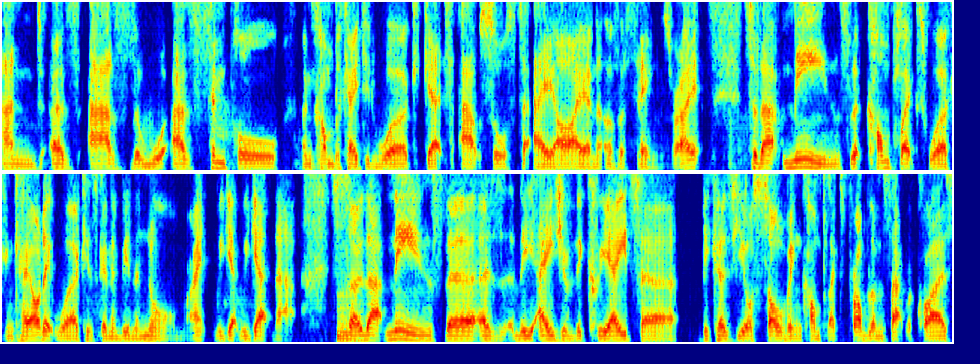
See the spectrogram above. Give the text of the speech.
and as as the as simple and complicated work gets outsourced to AI and other things, right? So that means that complex work and chaotic work is going to be the norm, right? We get we get that. Mm. So that means that as the age of the creator because you're solving complex problems that requires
